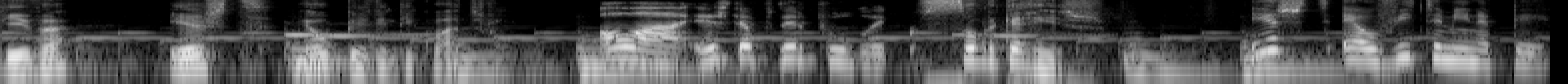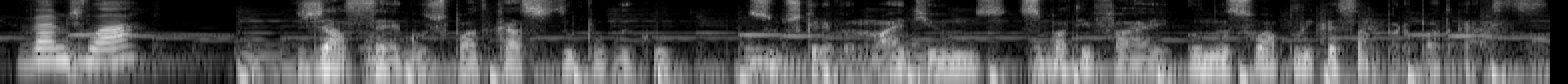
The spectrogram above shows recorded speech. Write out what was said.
Viva! Este é o P24. Olá, este é o Poder Público. Sobre Carris. Este é o Vitamina P. Vamos lá? Já segue os podcasts do Público? Subscreva no iTunes, Spotify ou na sua aplicação para podcasts.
